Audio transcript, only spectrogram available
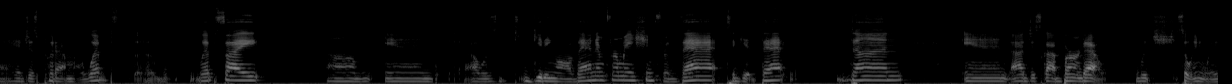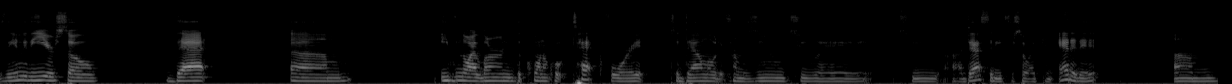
I had just put out my web uh, website, um, and I was getting all that information for that to get that done, and I just got burned out. Which so, anyways, the end of the year, so that um, even though I learned the quote unquote tech for it to download it from Zoom to a to Audacity for so I can edit it, um,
